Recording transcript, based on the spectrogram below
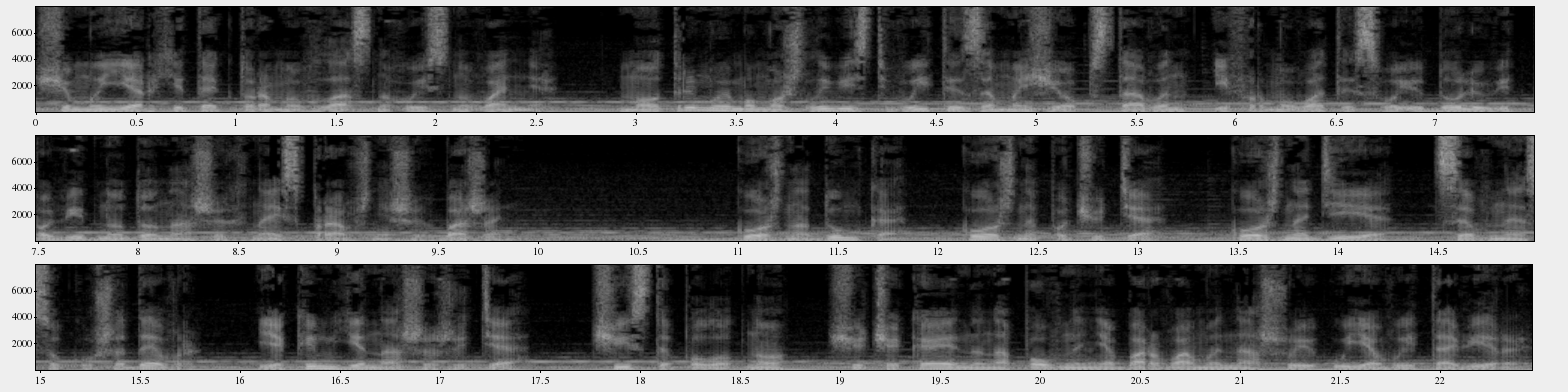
що ми є архітекторами власного існування, ми отримуємо можливість вийти за межі обставин і формувати свою долю відповідно до наших найсправжніших бажань. Кожна думка, кожне почуття, кожна дія це внесок у шедевр, яким є наше життя, чисте полотно, що чекає на наповнення барвами нашої уяви та віри.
